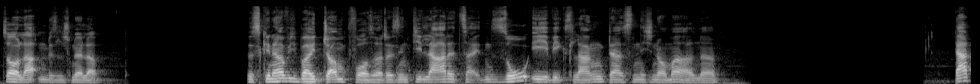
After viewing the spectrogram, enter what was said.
So, lad ein bisschen schneller. Das ist genau wie bei Jump Force, da sind die Ladezeiten so ewig lang, das ist nicht normal, ne? Das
